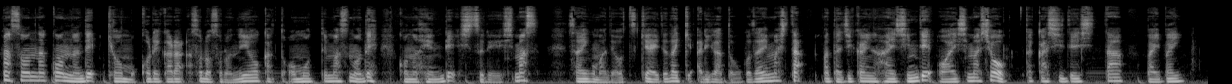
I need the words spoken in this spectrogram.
まあそんなこんなで今日もこれからそろそろ寝ようかと思ってますので、この辺で失礼します。最後までお付き合いいただきありがとうございました。また次回の配信でお会いしましょう。たかしでした。バイバイ。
